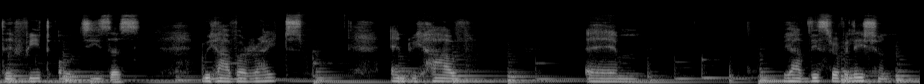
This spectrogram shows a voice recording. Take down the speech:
the feet of Jesus. We have a right and we have um, we have this revelation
